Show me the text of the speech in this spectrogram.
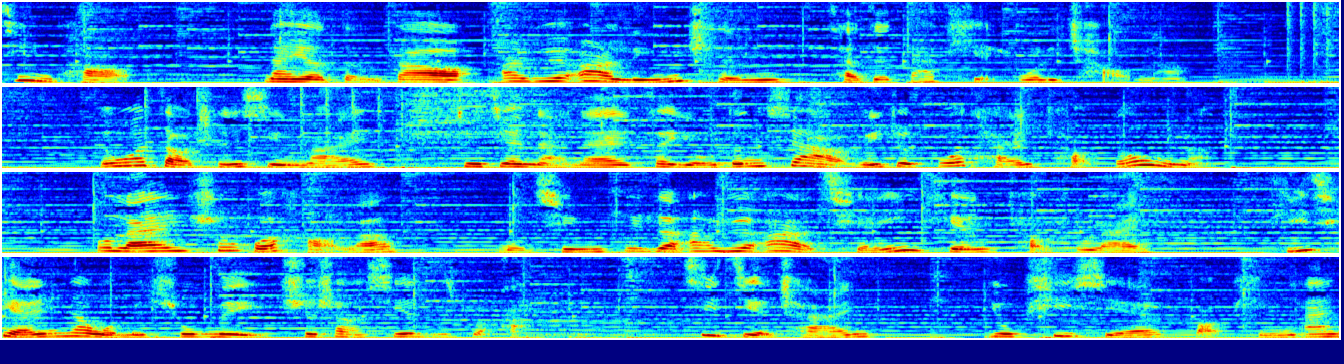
浸泡，那要等到二月二凌晨才在大铁锅里炒呢。等我早晨醒来，就见奶奶在油灯下围着锅台炒豆呢。后来生活好了，母亲会在二月二前一天炒出来，提前让我们兄妹吃上蝎子爪，既解馋，又辟邪保平安。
